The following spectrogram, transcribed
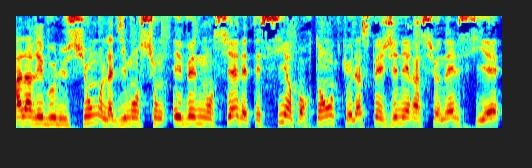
à la Révolution, la dimension événementielle était si importante que l'aspect générationnel s'y est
